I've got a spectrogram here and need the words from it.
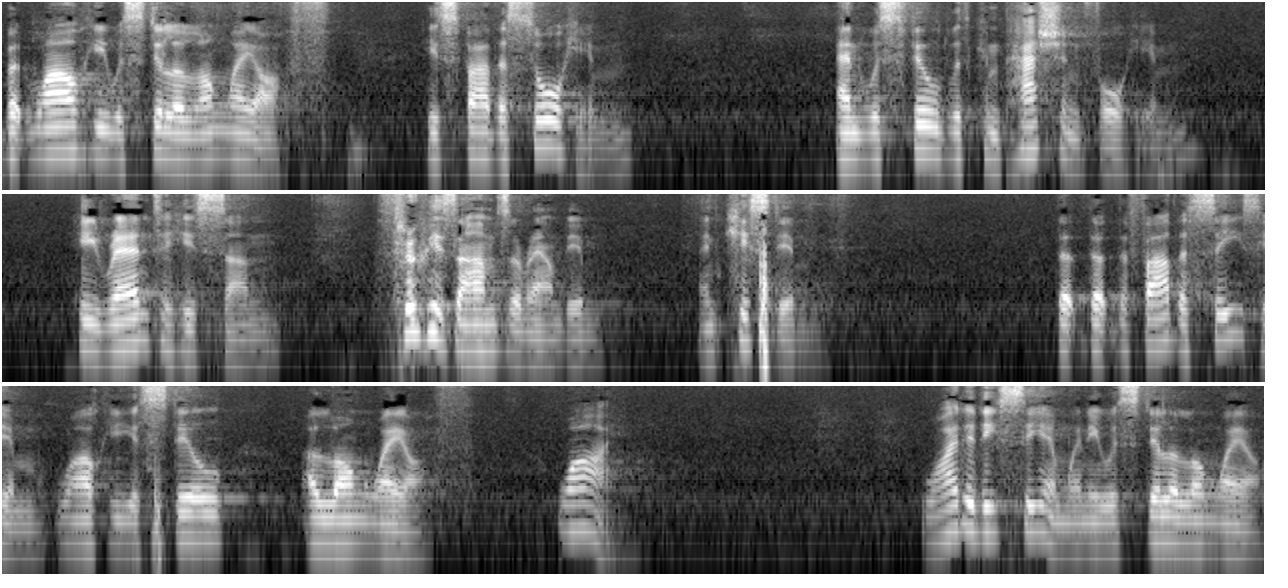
But while he was still a long way off, his father saw him and was filled with compassion for him. He ran to his son, threw his arms around him, and kissed him. That the, the father sees him while he is still a long way off. Why? Why did he see him when he was still a long way off?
